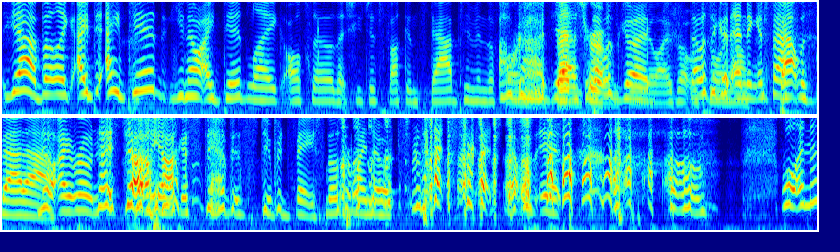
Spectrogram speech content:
yeah, but like I, d- I did, you know, I did like also that she just fucking stabbed him in the Oh forehead. God, That's yes, true. that was good. what That was a good on. ending. In fact, that was badass. No, I wrote nice job, Miaka. Stab his stupid face. Those were my notes for that stretch. That was it. um, well, and then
